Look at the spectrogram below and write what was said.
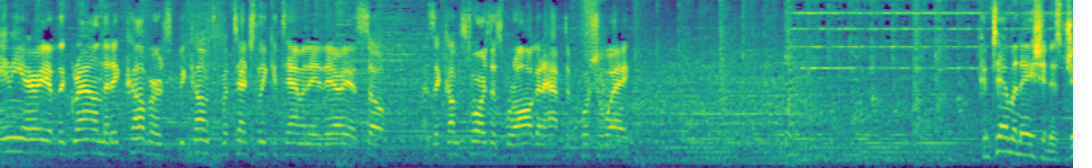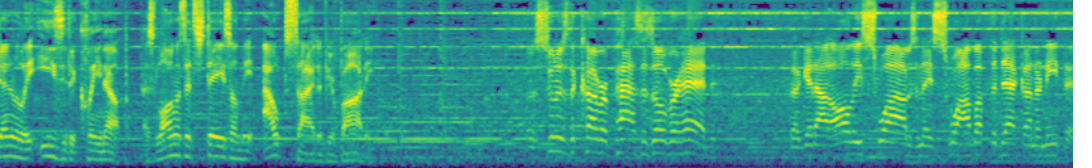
any area of the ground that it covers becomes a potentially contaminated area. So as it comes towards us, we're all going to have to push away. Contamination is generally easy to clean up as long as it stays on the outside of your body. As soon as the cover passes overhead, they'll get out all these swabs and they swab up the deck underneath it.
